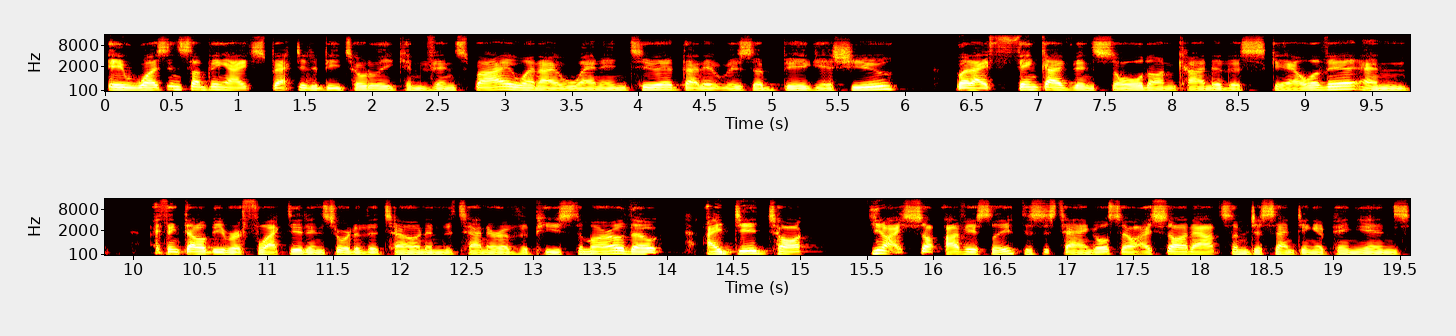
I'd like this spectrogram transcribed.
it wasn't something I expected to be totally convinced by when I went into it that it was a big issue, but I think I've been sold on kind of the scale of it and I think that'll be reflected in sort of the tone and the tenor of the piece tomorrow. Though I did talk, you know, I saw obviously this is Tangle, so I sought out some dissenting opinions,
